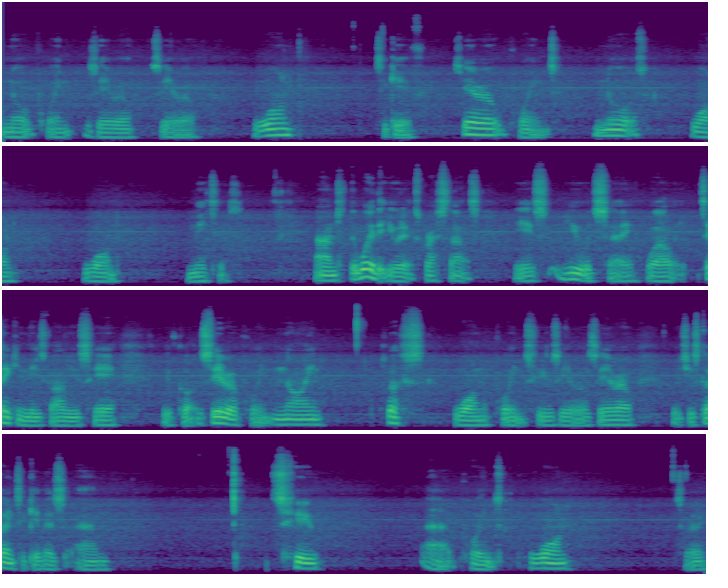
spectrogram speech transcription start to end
0.001 to give 0.011 meters. And the way that you would express that is you would say, well, taking these values here, we've got 0.9 plus 1.200, which is going to give us um, 2.1. Uh, sorry,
